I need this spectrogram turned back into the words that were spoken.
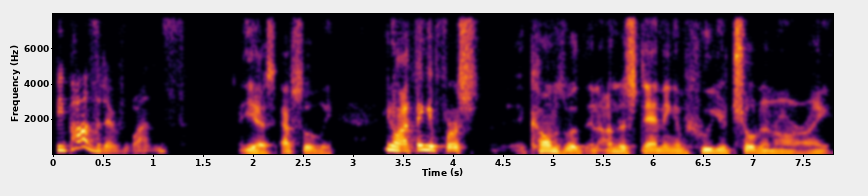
be positive ones? Yes, absolutely. You know, I think it first it comes with an understanding of who your children are, right?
